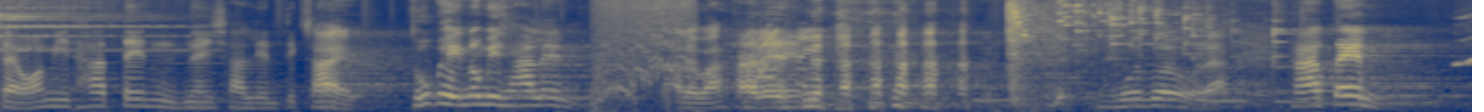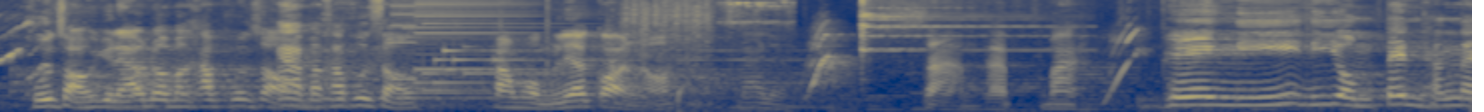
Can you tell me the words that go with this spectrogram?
แต่ว่ามีท่าเต้นในชาเลนจ์ติ๊กใช่ ทุกเพลงต้องมีท่าเล่น อะไรวะ ท่าเล่น มั่วเพื่อนหมดแล้วท่าเต้นคูณ 2 อยู่แล้วโดนบังคับคูณ2อะมาครับคุณสองฟังผมเลือกก่อนเนาะได้เลย สามครับ มา เพลงนี้นิยมเต้นทั้งใน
